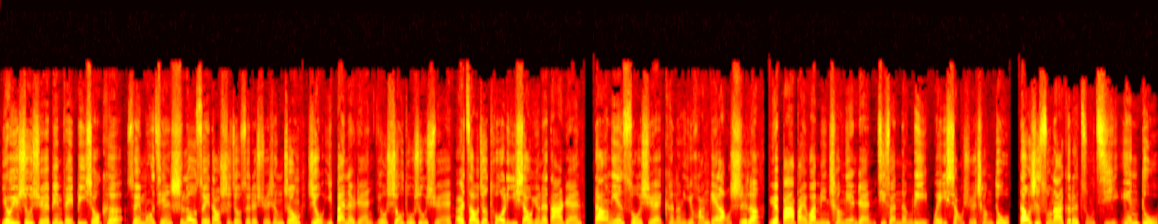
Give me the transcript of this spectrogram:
由于数学并非必修课，所以目前十六岁到十九岁的学生中，只有一半的人有修读数学。而早就脱离校园的大人，当年所学可能已还给老师了。约八百万名成年人计算能力为小学程度。倒是苏纳克的祖籍印度，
